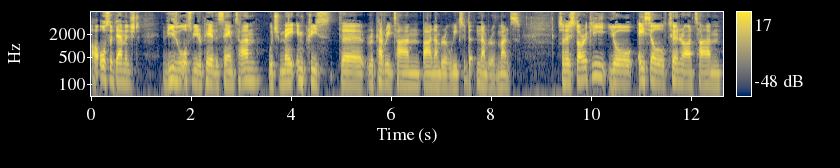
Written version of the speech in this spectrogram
are also damaged, these will also be repaired at the same time, which may increase the recovery time by a number of weeks or a number of months. So historically, your ACL turnaround time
